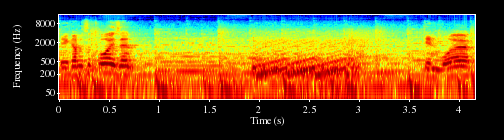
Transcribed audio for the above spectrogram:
Here comes the poison. Didn't work.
